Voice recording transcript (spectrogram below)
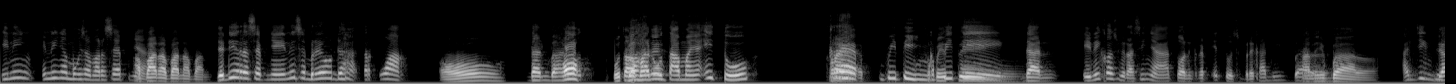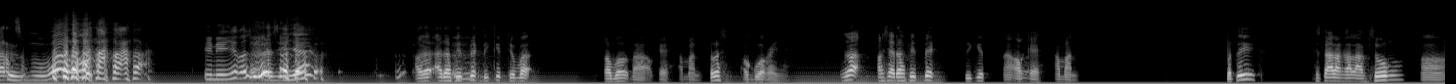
ini ini nyambung sama resepnya. apaan apaan apaan Jadi resepnya ini sebenarnya udah terkuak oh dan bahan Oh, bahan utamanya utamanya itu crab Kepiting. Kepiting. dan ini konspirasinya Tuan Crab itu sebenarnya kanibal. kanibal Anjing Itu. dark semua. Ininya konspirasinya. ada, ada feedback dikit coba kabel nah oke aman terus Oh gua kayaknya. Enggak, masih ada feedback dikit. Nah, oke, aman. Berarti secara nggak langsung Heeh.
